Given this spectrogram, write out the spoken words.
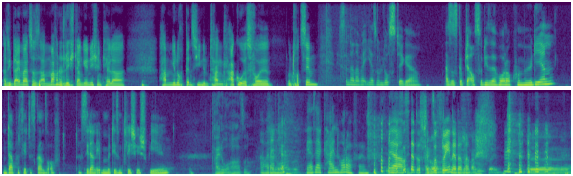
Also die bleiben mal zusammen, machen das Licht, dann gehen nicht in den Keller, haben genug Benzin im Tank, Akku ist voll und trotzdem? Die sind dann aber eher so lustige. Also es gibt ja auch so diese Horrorkomödien und da passiert es ganz oft, dass sie dann eben mit diesem Klischee spielen. Keine Oase. Aber dann wäre es ja kein Horrorfilm. Ja. Das ist ja das Schizophrene daran. äh,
